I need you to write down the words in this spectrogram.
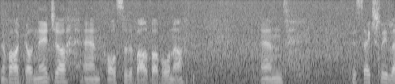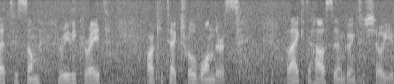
the Val Calnegia and also the Val Bavona and this actually led to some really great architectural wonders like the house that I'm going to show you.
